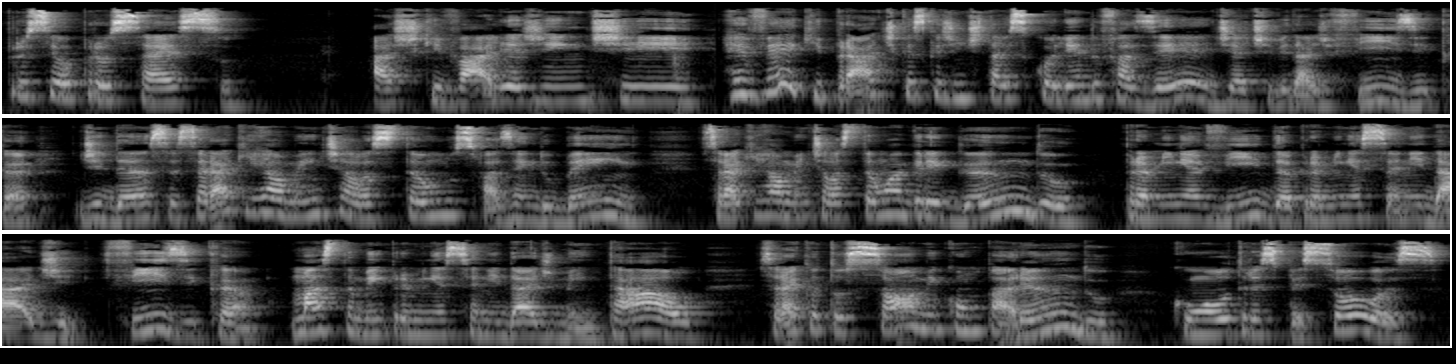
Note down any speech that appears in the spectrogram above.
para o seu processo acho que vale a gente rever que práticas que a gente está escolhendo fazer de atividade física, de dança, será que realmente elas estão nos fazendo bem? Será que realmente elas estão agregando para minha vida, para minha sanidade física, mas também para minha sanidade mental? Será que eu estou só me comparando com outras pessoas?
